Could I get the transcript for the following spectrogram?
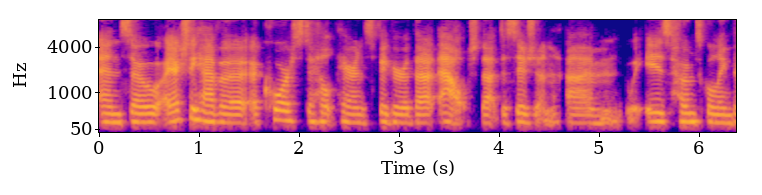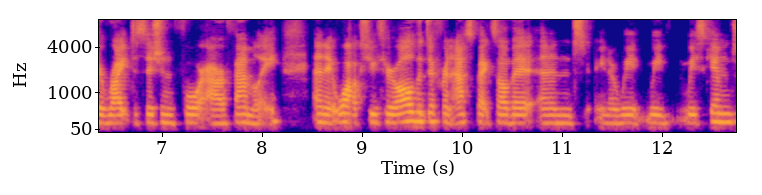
and so I actually have a, a course to help parents figure that out, that decision. Um, is homeschooling the right decision for our family? And it walks you through all the different aspects of it. And, you know, we, we, we skimmed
